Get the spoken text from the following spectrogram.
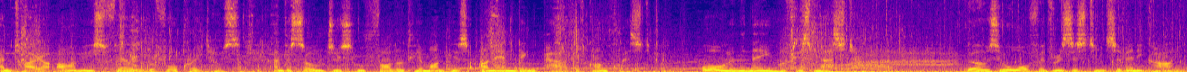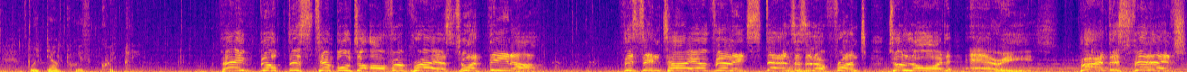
Entire armies fell before Kratos and the soldiers who followed him on his unending path of conquest. All in the name of his master. Those who offered resistance of any kind were dealt with quickly. They've built this temple to offer prayers to Athena! This entire village stands as an affront to Lord Ares! Burn this village!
